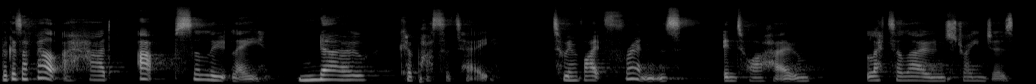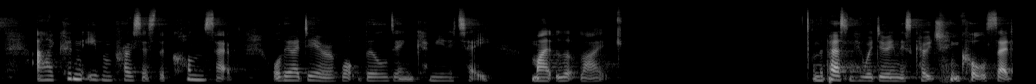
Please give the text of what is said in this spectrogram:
because I felt I had absolutely no capacity to invite friends into our home, let alone strangers. And I couldn't even process the concept or the idea of what building community might look like. And the person who we're doing this coaching call said,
